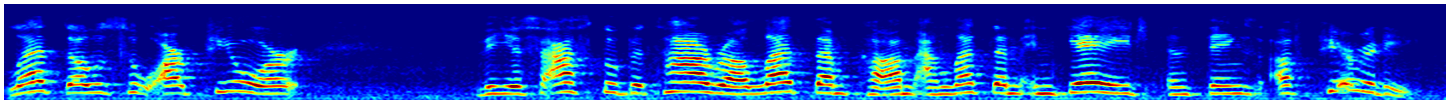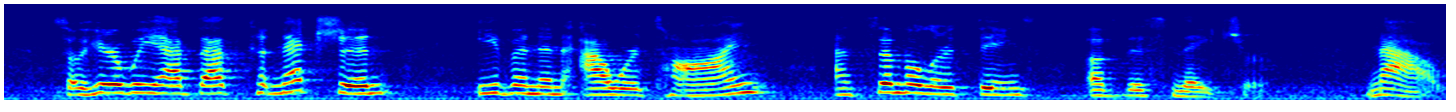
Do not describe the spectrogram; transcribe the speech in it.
let those who are pure, the Yisasku Betara, let them come and let them engage in things of purity. So here we have that connection, even in our time, and similar things of this nature. Now,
